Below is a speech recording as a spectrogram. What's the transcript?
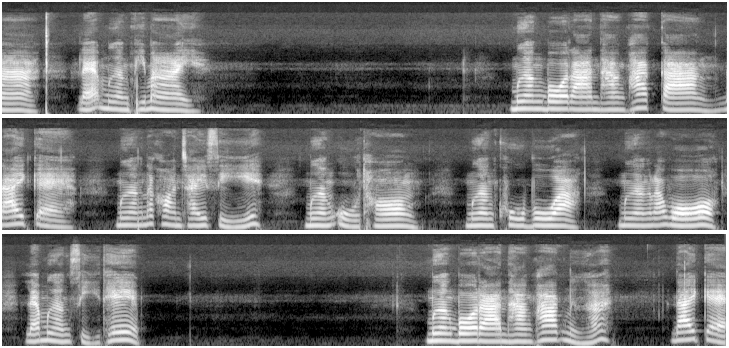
มา และเมืองพิมาย เมืองโบราณทางภาคกลางได้แก่ เมืองนครชัยศรี เมืองอู่ทอง เมืองคูบัว เมืองละโว และเมืองสีเทพ เมืองโบราณทางภาคเหนือ ได้แก่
